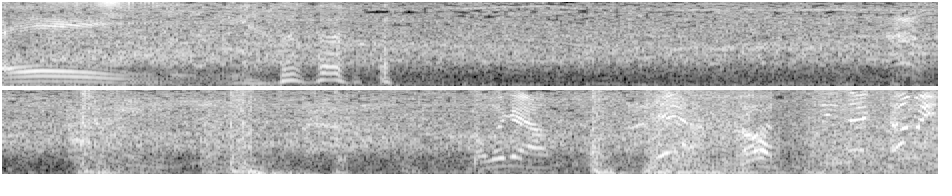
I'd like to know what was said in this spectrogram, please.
Hey. Oh, look out. Yeah, you must have seen that coming.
